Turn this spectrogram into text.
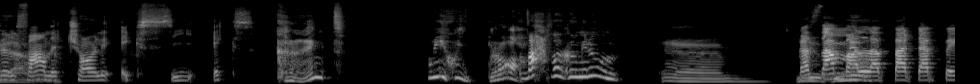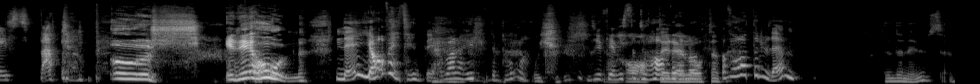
Vem fan är Charlie XCX? Kränkt? Hon är ju skitbra! Va? Vad sjunger hon? Ehm, Cause nu- I'm nu- a patabase, patabase. Usch! Är det hon? Nej, jag vet inte. Jag bara hittade på. Oj, jag du hatar den låten. Varför hatar du den? Den, den är usel.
